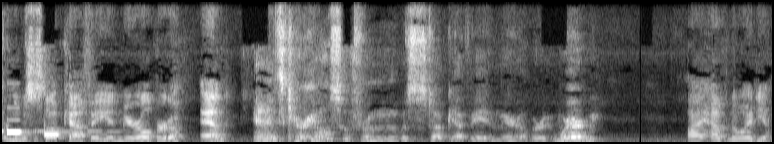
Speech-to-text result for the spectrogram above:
from the Whistle Stop Cafe in Mirror, Alberta, and And it's Carrie also from the Whistle Stop Cafe in Mirror, Alberta. Where are we? I have no idea.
